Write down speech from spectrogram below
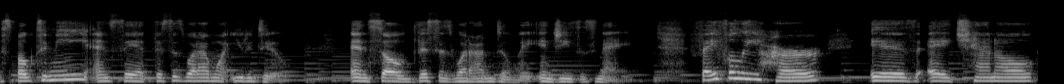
spoke to me and said, This is what I want you to do. And so this is what I'm doing in Jesus' name. Faithfully Her is a channel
